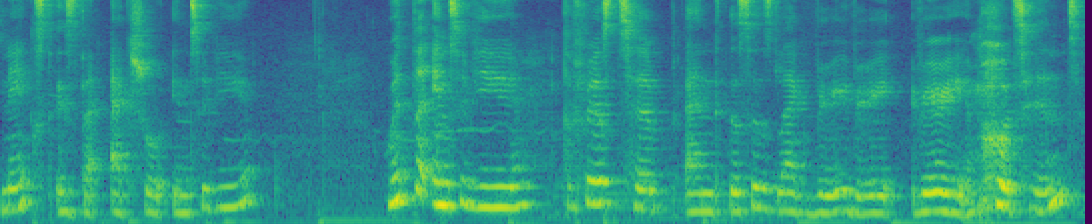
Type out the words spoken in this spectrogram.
next is the actual interview. With the interview the first tip and this is like very very very important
